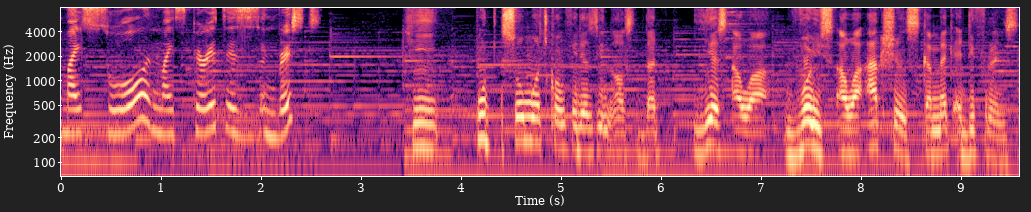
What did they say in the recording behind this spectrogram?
my soul and my spirit is enriched. He put so much confidence in us that yes, our voice, our actions can make a difference.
